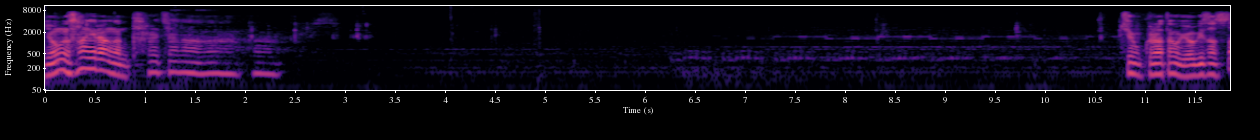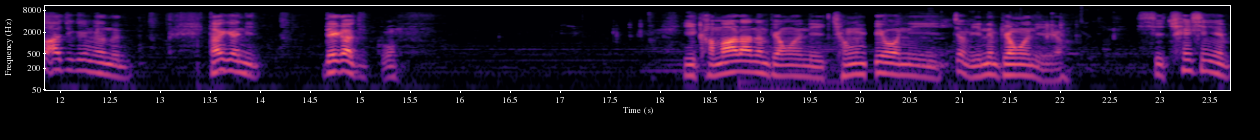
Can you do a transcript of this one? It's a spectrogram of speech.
영상이란 건 다르잖아. 아. 지금 그렇다고 여기서 쏴 죽이면은 당연히 내가 죽고 이 가마라는 병원이 경비원이 좀 있는 병원이에요. 씨 최신의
